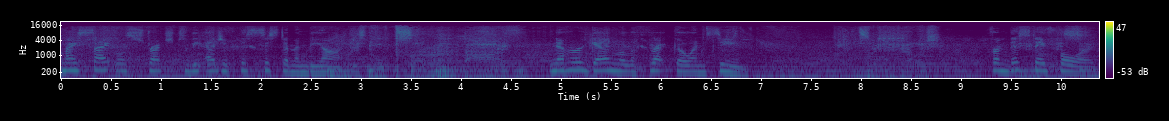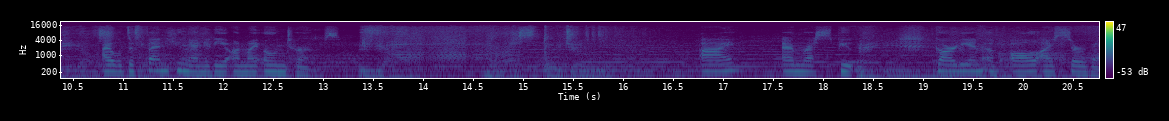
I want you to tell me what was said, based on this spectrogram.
My sight will stretch to the edge of this system and beyond. Never again will a threat go unseen. From this day forward, I will defend humanity on my own terms. I am Rasputin, guardian of all I survey.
